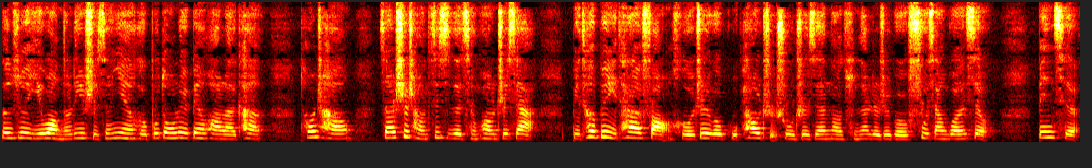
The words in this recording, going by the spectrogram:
根据以往的历史经验和波动率变化来看，通常在市场积极的情况之下，比特币、以太坊和这个股票指数之间呢存在着这个负相关性，并且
